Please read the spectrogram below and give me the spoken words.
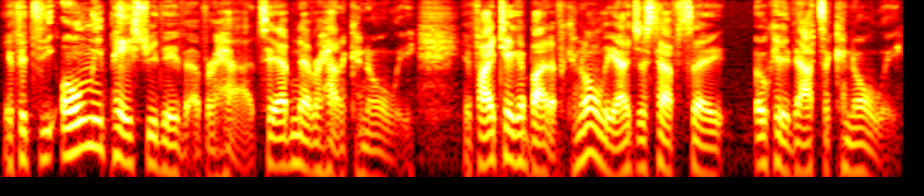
If it's the only pastry they've ever had, say I've never had a cannoli. If I take a bite of cannoli, I just have to say, okay, that's a cannoli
